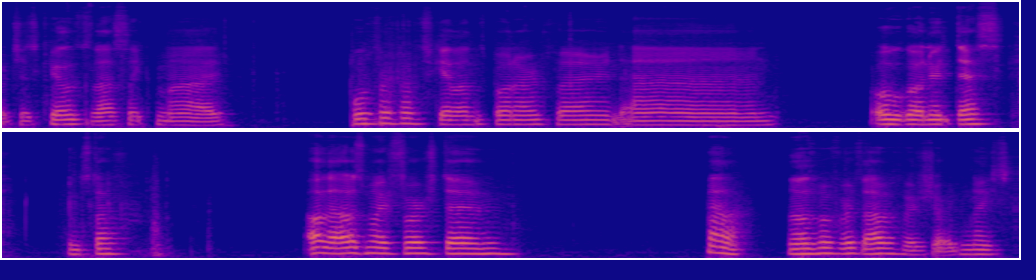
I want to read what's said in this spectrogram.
which is cool. So that's like my or fifth skeleton spawner I found, and oh, we got a new disc and stuff. Oh, that was my first um. Huh, that was my first avatar shard. Nice.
